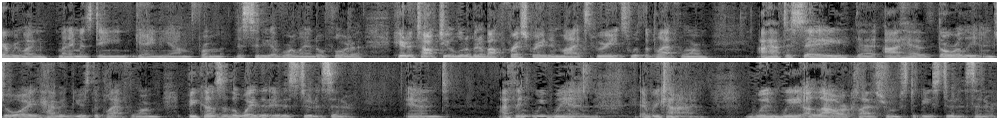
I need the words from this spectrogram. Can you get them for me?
Everyone, my name is Dean Gainey. I'm from the city of Orlando, Florida. Here to talk to you a little bit about FreshGrade and my experience with the platform. I have to say that I have thoroughly enjoyed having used the platform because of the way that it is student-centered. And I think we win every time when we allow our classrooms to be student-centered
